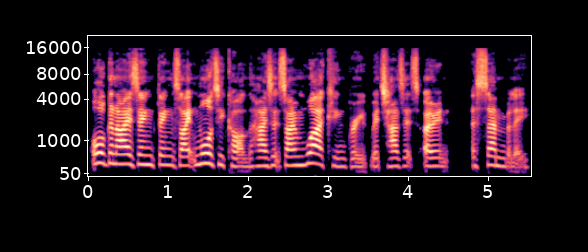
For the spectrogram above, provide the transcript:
organizing things like MautiCon has its own working group, which has its own assembly.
